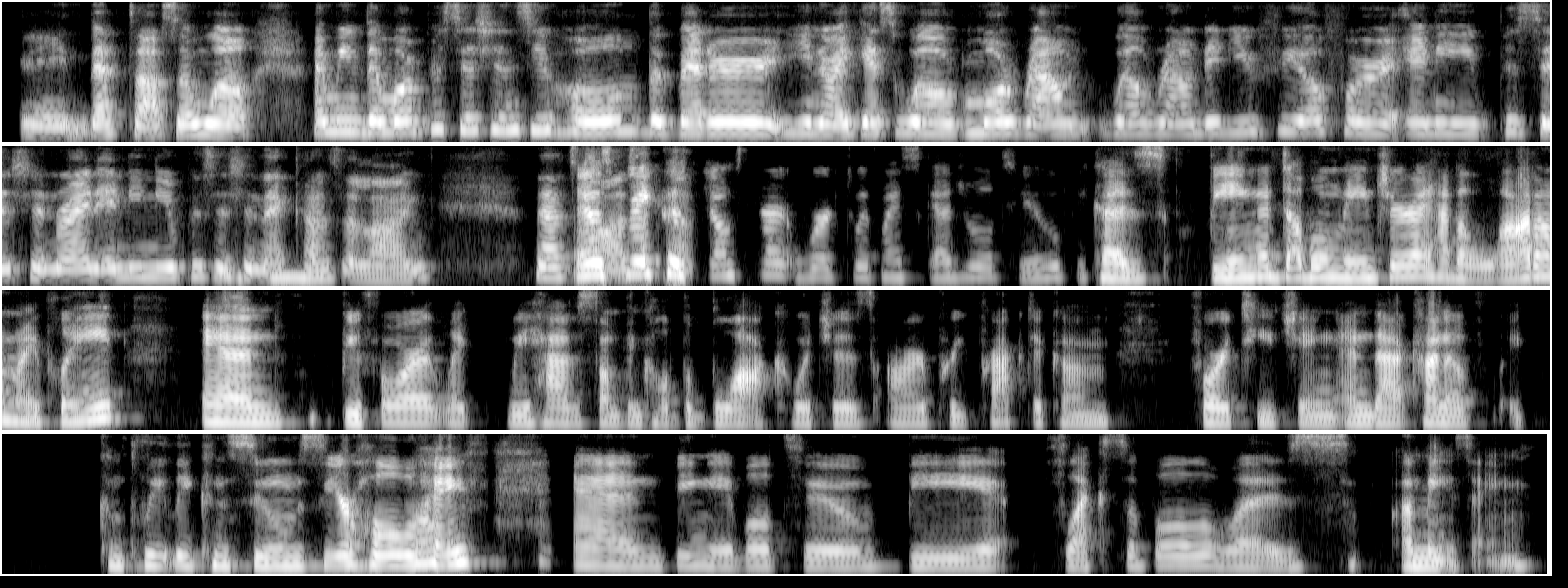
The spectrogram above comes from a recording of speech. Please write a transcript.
Great. That's awesome. Well, I mean, the more positions you hold, the better, you know, I guess well more round well-rounded you feel for any position, right? Any new position that mm-hmm. comes along. That's it was awesome. great because Jumpstart worked with my schedule too, because being a double major, I had a lot on my plate and before, like, we have something called the block, which is our pre practicum for teaching. And that kind of like completely consumes your whole life. And being able to be flexible was amazing.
